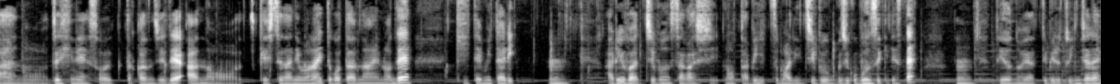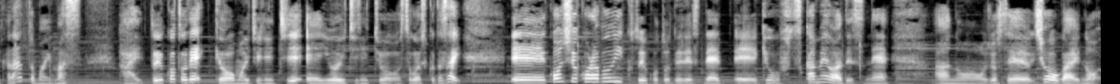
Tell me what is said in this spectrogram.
あのぜひねそういった感じであの決して何もないってことはないので聞いてみたり、うん、あるいは自分探しの旅つまり自分自己分析ですね、うん、っていうのをやってみるといいんじゃないかなと思います。はいということで今日も一日、えー、良い一日をお過ごしください。えー、今週コラボウィークということでですね、えー、今日2日目はですねあの女性生涯の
